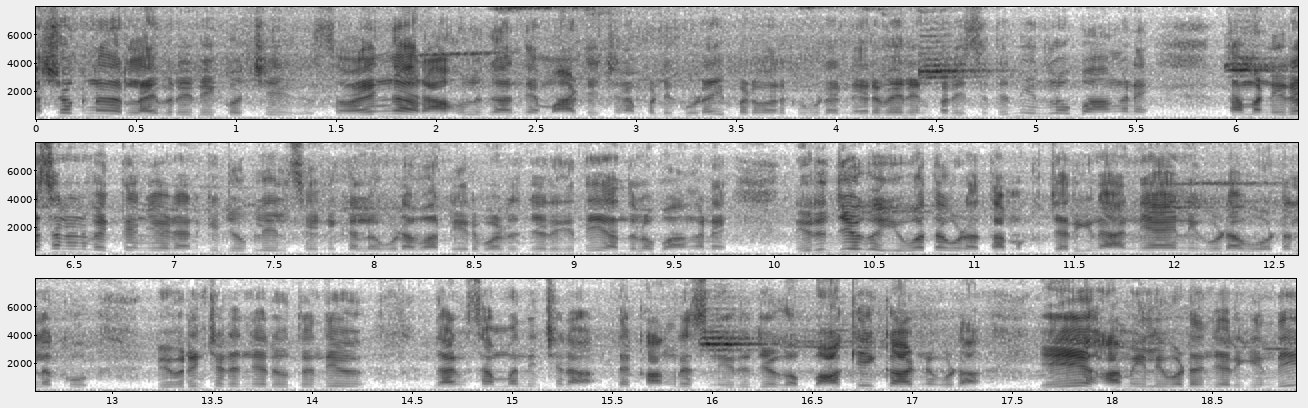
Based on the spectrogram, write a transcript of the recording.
అశోక్ నగర్ లైబ్రరీకి వచ్చి స్వయంగా రాహుల్ గాంధీ మాట ఇచ్చినప్పటికీ కూడా ఇప్పటి వరకు కూడా నెరవేరిన పరిస్థితి ఉంది. ఇందులో భాగంగానే తమ నిరసనను వ్యక్తం చేయడానికి జూబ్లీహిల్స్ ఎన్నికల్లో కూడా వారు నిలబడడం జరిగింది. అందులో భాగంగానే నిరుద్యోగ యువత కూడా తమకు జరిగిన అన్యాయాన్ని కూడా ఓటర్లకు వివరించడం జరుగుతుంది. దానికి సంబంధించిన అంటే కాంగ్రెస్ నిరుద్యోగ బాకీ కార్డును కూడా ఏ ఏ హామీలు ఇవ్వడం జరిగింది?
